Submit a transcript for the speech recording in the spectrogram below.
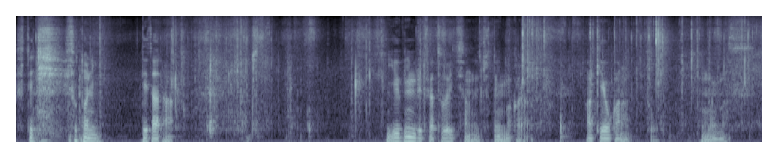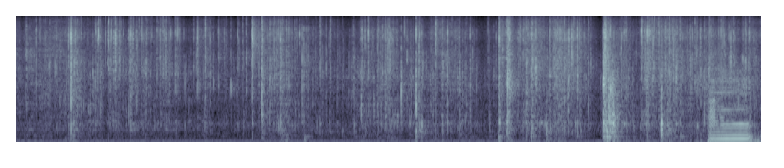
捨てに 外に出たら。郵便物が届いてたのでちょっと今から開けようかなと思います。の、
